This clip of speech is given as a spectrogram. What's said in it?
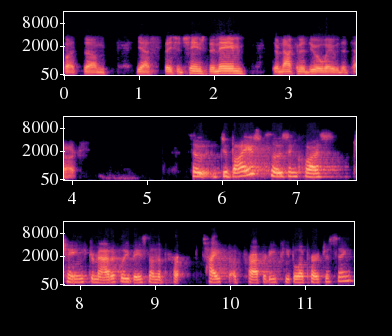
But um, yes, they should change the name. They're not going to do away with the tax. So, do buyers' closing costs change dramatically based on the type of property people are purchasing?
